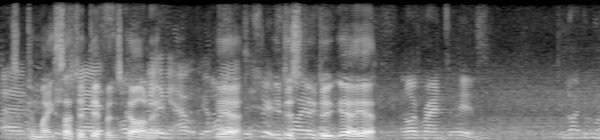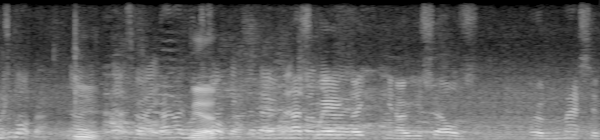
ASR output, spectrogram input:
Um, can make such a difference, can't it? it out of your Yeah. head. Seriously, You just, you do, yeah, yeah. And I ran to him. Not everyone's got that. Mm. No, that's right. Not everyone's Yeah. got that. People are very And that's where, like, you know, yourselves are a massive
